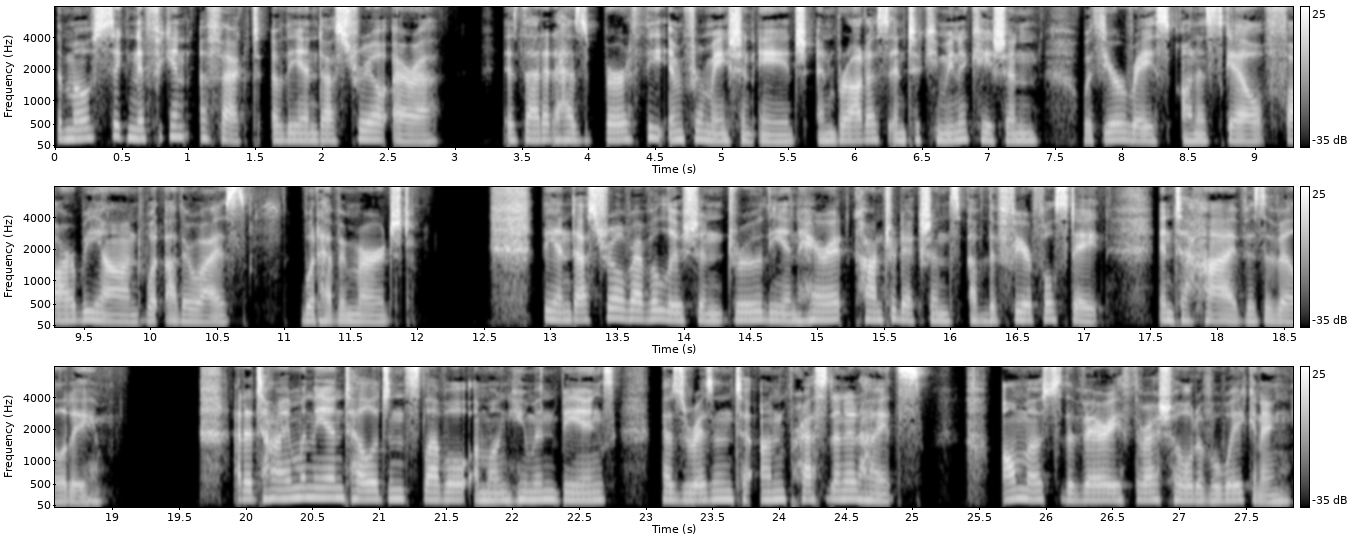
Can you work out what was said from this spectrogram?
The most significant effect of the industrial era is that it has birthed the information age and brought us into communication with your race on a scale far beyond what otherwise would have emerged. The Industrial Revolution drew the inherent contradictions of the fearful state into high visibility. At a time when the intelligence level among human beings has risen to unprecedented heights, almost to the very threshold of awakening,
